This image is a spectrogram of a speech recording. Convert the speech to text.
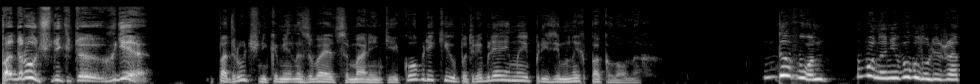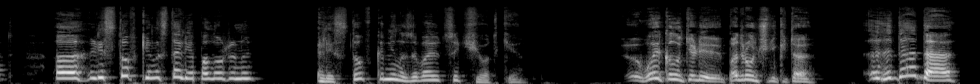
Подручники-то где? Подручниками называются маленькие коврики, употребляемые при земных поклонах. — Да вон, вон они в углу лежат, а листовки на столе положены. Листовками называются четки. — Выколотили подручники-то? Э, — Да-да,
